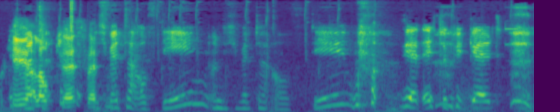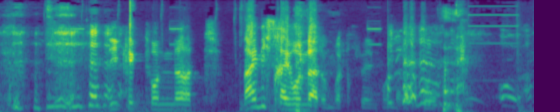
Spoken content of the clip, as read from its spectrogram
Okay, alle auf Jazz ich wetten. wette auf den und ich wette auf den. Sie hat echt so viel Geld. Die kriegt 100. Nein, nicht 300, um Gottes Willen. 100. So. Oh, auf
